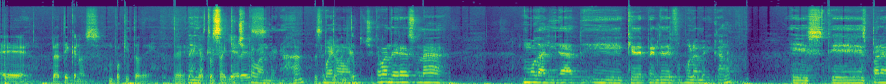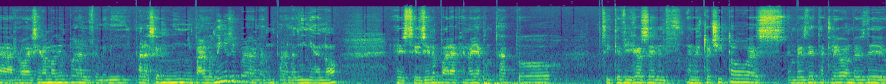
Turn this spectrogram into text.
Eh, platíquenos un poquito de, de, estos talleres. Ajá, bueno, el Tochito Bandera es una modalidad eh, que depende del fútbol americano. Este es para, lo hicieron más bien para el femenil, para hacer niños, para los niños y para las, para las niñas, ¿no? Este, sirve para que no haya contacto. Si te fijas en el, en el tochito, es en vez de tacleo, en vez de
